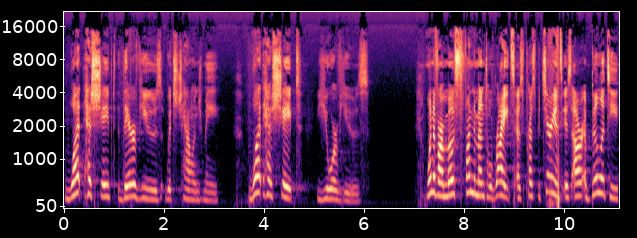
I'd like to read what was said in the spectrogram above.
What has shaped their views which challenge me? What has shaped your views? One of our most fundamental rights as Presbyterians is our ability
